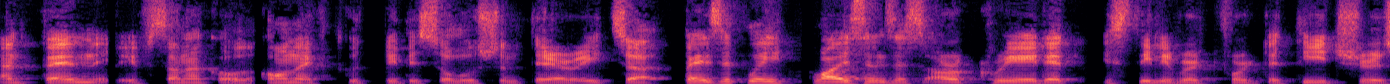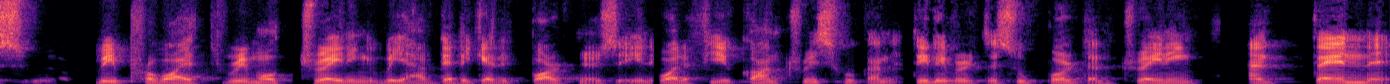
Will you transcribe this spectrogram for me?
And then if Sanako Connect could be the solution there, it's uh, basically licenses are created, is delivered for the teachers. We provide remote training. We have dedicated partners in quite a few countries who can deliver the support and training. And then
